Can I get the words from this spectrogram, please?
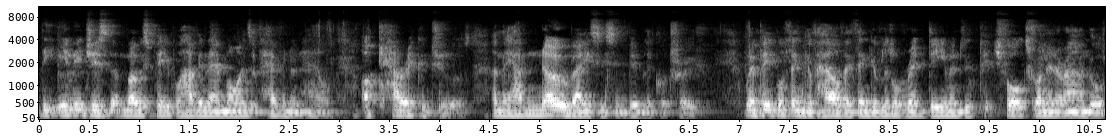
the images that most people have in their minds of heaven and hell are caricatures and they have no basis in biblical truth. When people think of hell, they think of little red demons with pitchforks running around, or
